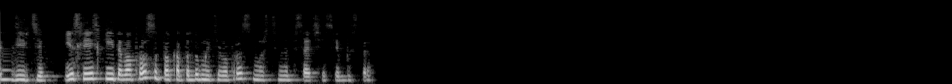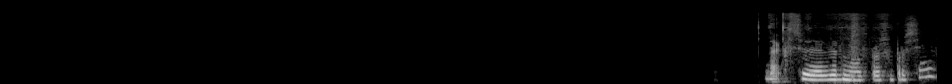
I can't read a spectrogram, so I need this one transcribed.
Ходите. Если есть какие-то вопросы, пока подумайте вопросы, можете написать. Сейчас я быстро. Так, все, я вернулась, прошу прощения.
